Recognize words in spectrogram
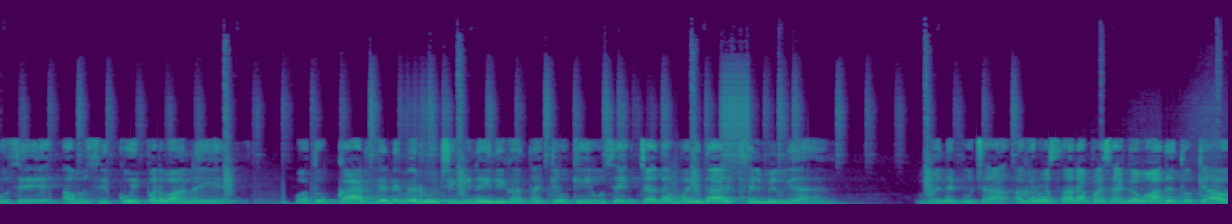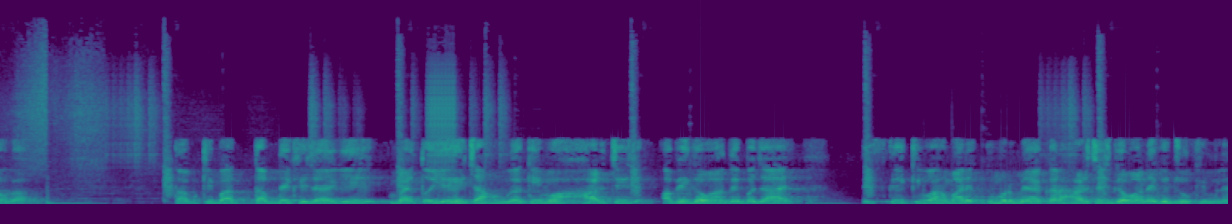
उसे अब उसकी कोई परवाह नहीं है। वह तो कार लेने में रुचि भी नहीं दिखाता, क्योंकि उसे एक ज़्यादा मज़ेदार खेल मिल गया है। मैंने पूछा, अगर वह सारा पैसा गंवा दे तो क्या होगा? तब की बात तब देखी जाएगी। मैं तो यही चाहूँगा कि वह हर चीज़ अभी गंवा दे, बजाय इसके कि वह हमारी उम्र में आकर हर चीज़ गंवाने को जोखिम ले।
